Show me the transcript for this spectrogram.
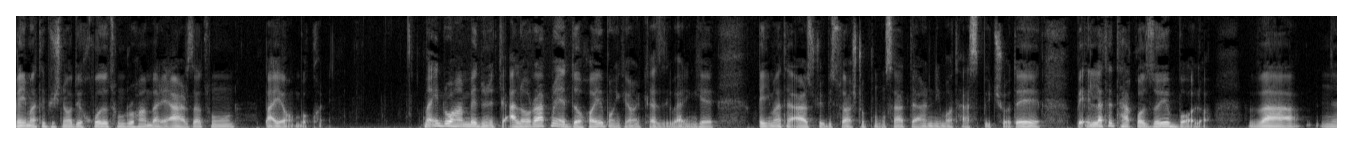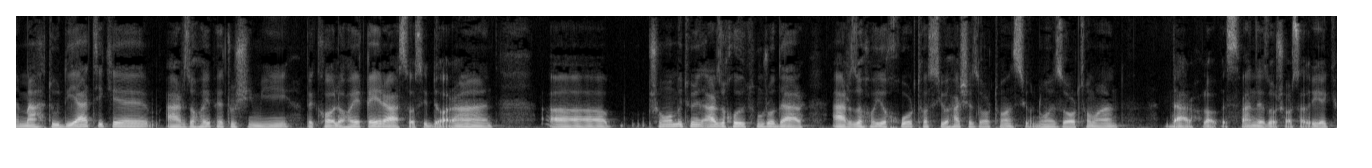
قیمت پیشنهادی خودتون رو هم برای ارزتون بیان بکنید. و این رو هم بدونید که علیرغم ادعاهای بانک مرکزی بر اینکه قیمت ارز روی 28500 در نیما تثبیت شده به علت تقاضای بالا و محدودیتی که ارزهای پتروشیمی به کالاهای غیر اساسی دارند شما می‌تونید ارز خودتون رو در ارزهای خورد تا 38000 تومان 39000 تومان در حالا اسفند 1401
